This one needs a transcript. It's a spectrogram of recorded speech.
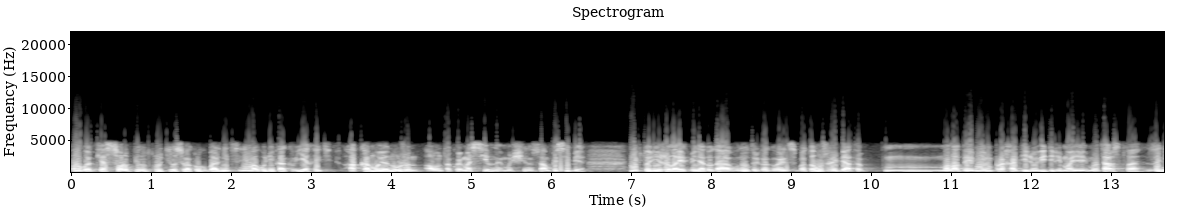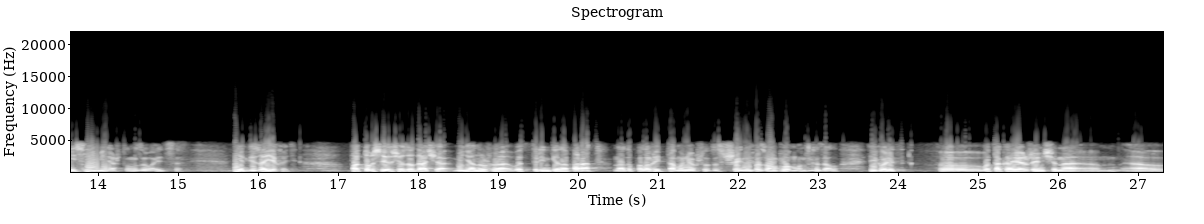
Он говорит, я 40 минут крутился вокруг больницы, не могу никак въехать, а кому я нужен? А он такой массивный мужчина сам по себе. Никто не желает меня туда внутрь, как говорится. Потом уже ребята молодые мимо проходили, увидели мои мытарства, занесли меня, что называется. Негде заехать. Потом следующая задача. Меня нужно в этот рентгенаппарат, надо положить, там у него что-то с шейным позвонком, он сказал. И говорит, э, вот такая женщина, э,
